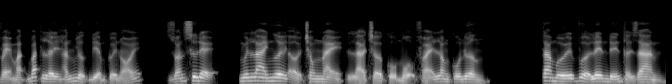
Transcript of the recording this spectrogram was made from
vẻ mặt bắt lấy hắn nhược điểm cười nói, doãn sư đệ, nguyên lai like ngươi ở trong này là chờ cổ mộ phái long cô nương. Ta mới vừa lên đến thời gian,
